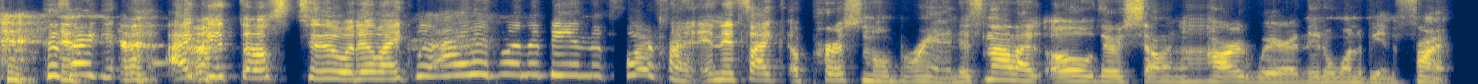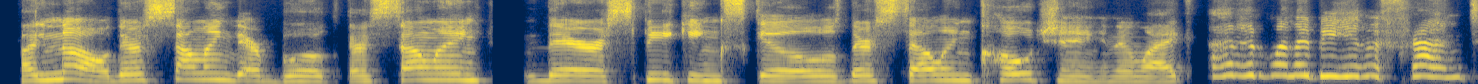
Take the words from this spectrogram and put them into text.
Because I, get, I get those too. And they're like, well, I didn't want to be in the forefront. And it's like a personal brand. It's not like, oh, they're selling hardware and they don't want to be in the front. Like, no, they're selling their book, they're selling their speaking skills, they're selling coaching. And they're like, I don't want to be in the front.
